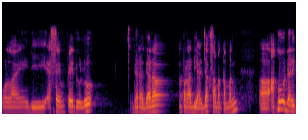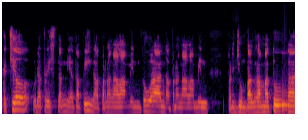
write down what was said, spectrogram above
mulai di SMP dulu, gara-gara pernah diajak sama temen uh, aku dari kecil udah Kristen ya tapi nggak pernah ngalamin Tuhan nggak pernah ngalamin perjumpaan sama Tuhan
